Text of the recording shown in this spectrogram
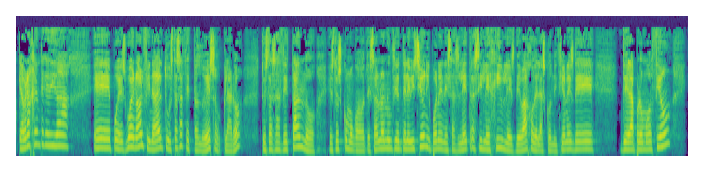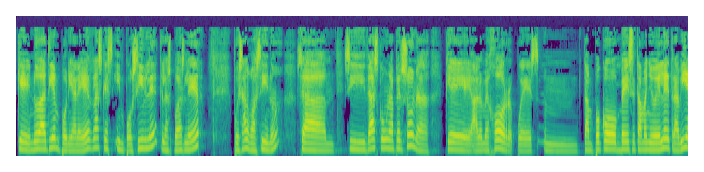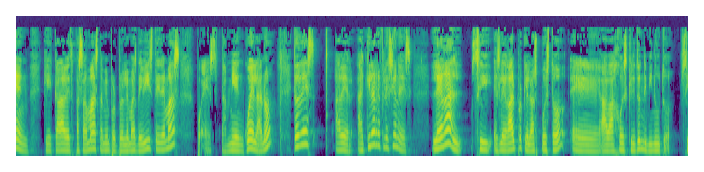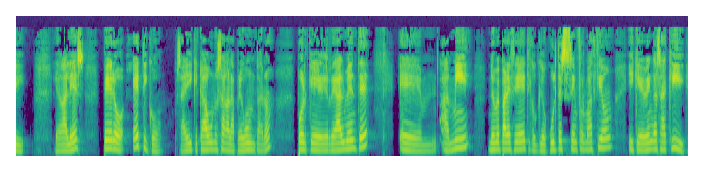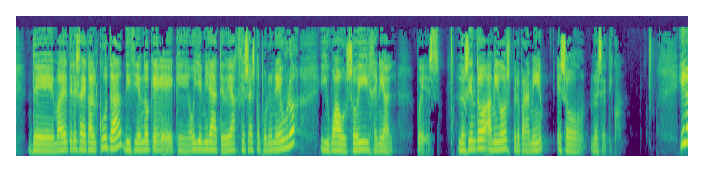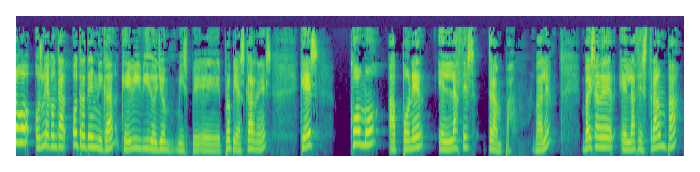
Que habrá gente que diga, eh, pues bueno, al final tú estás aceptando eso, claro. Tú estás aceptando. Esto es como cuando te sale un anuncio en televisión y ponen esas letras ilegibles debajo de las condiciones de, de la promoción que no da tiempo ni a leerlas, que es imposible que las puedas leer. Pues algo así, ¿no? O sea, si das con una persona que a lo mejor pues mm, tampoco ve ese tamaño de letra bien, que cada vez pasa más también por problemas de vista y demás, pues también cuela, ¿no? Entonces, a ver, aquí la reflexión es, ¿legal? Sí, es legal porque lo has puesto eh, abajo escrito en diminuto, sí, legal es, pero ético, pues ahí que cada uno se haga la pregunta, ¿no? Porque realmente Em, a mí no me parece ético que ocultes esa información y que vengas aquí de Madre Teresa de Calcuta diciendo que, que, oye, mira, te doy acceso a esto por un euro y wow, soy genial. Pues lo siento amigos, pero para mí eso no es ético. Y luego os voy a contar otra técnica que he vivido yo en mis eh, propias carnes, que es cómo a poner enlaces trampa. ¿vale? Vais a ver enlaces trampa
